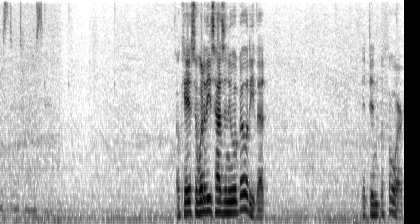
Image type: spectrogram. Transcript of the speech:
wasting time, sir. Okay, so one of these has a new ability that it didn't before.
